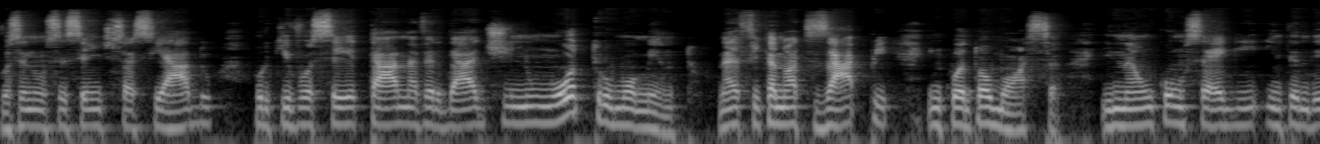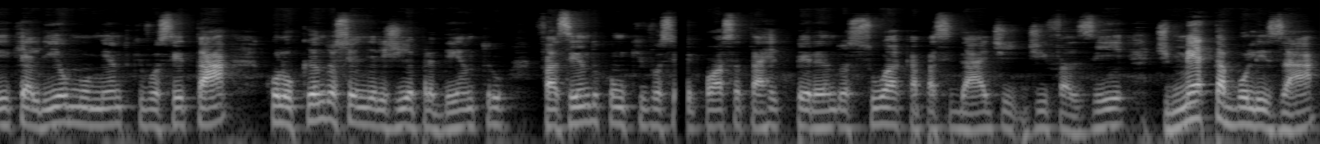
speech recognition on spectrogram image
você não se sente saciado, porque você está, na verdade, num outro momento. Né? Fica no WhatsApp enquanto almoça e não consegue entender que ali é o momento que você está colocando a sua energia para dentro, fazendo com que você possa estar tá recuperando a sua capacidade de fazer, de metabolizar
